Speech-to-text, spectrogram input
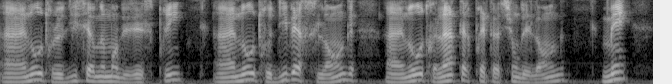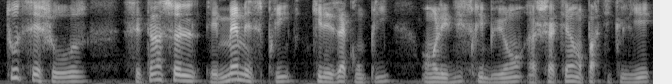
à un autre le discernement des esprits, à un autre diverses langues, à un autre l'interprétation des langues, mais toutes ces choses, c'est un seul et même esprit qui les accomplit en les distribuant à chacun en particulier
